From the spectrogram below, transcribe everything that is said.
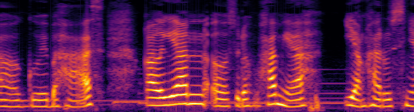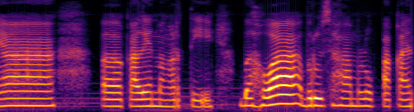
uh, gue bahas kalian uh, sudah paham ya yang harusnya uh, kalian mengerti bahwa berusaha melupakan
